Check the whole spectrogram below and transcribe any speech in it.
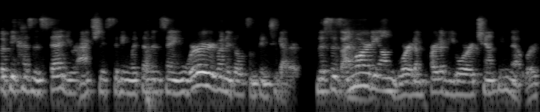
but because instead you're actually sitting with them and saying, we're going to build something together. This is, I'm already on board. I'm part of your champion network.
